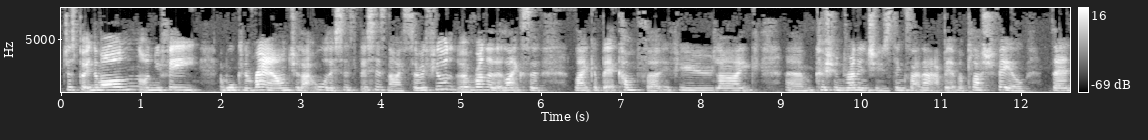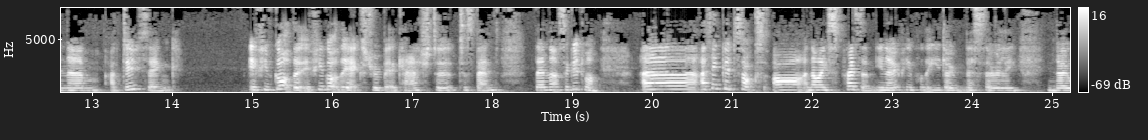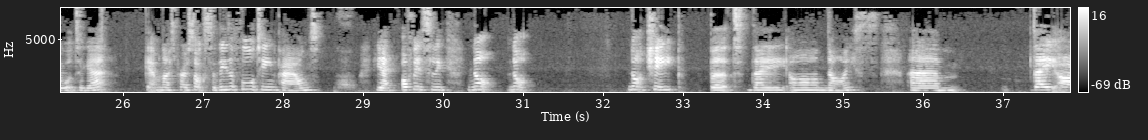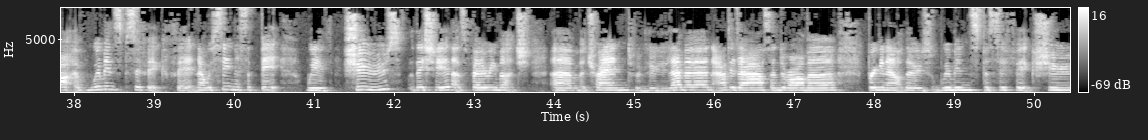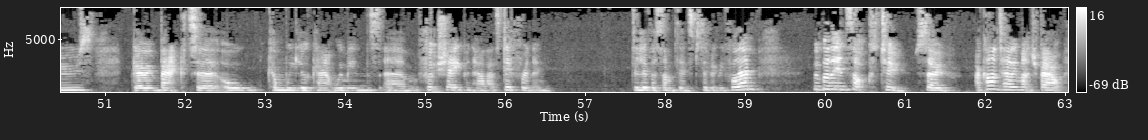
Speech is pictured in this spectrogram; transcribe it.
Just putting them on on your feet and walking around, you're like, oh, this is this is nice. So if you're a runner that likes a like a bit of comfort, if you like um, cushioned running shoes, things like that, a bit of a plush feel, then um, I do think if you've got the if you've got the extra bit of cash to, to spend, then that's a good one. Uh, I think good socks are a nice present, you know, people that you don't necessarily know what to get, get them a nice pair of socks. So these are £14. Yeah, obviously not, not, not cheap, but they are nice. Um, they are a women's specific fit. Now we've seen this a bit with shoes this year. That's very much um, a trend with Lululemon, Adidas, Under Armour, bringing out those women specific shoes, going back to, oh, can we look at women's um, foot shape and how that's different and deliver something specifically for them. We've got it in socks too. So I can't tell you much about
